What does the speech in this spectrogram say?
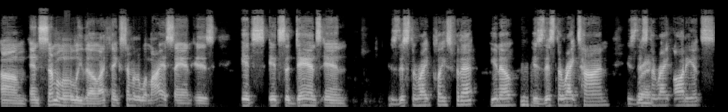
Um, and similarly, though, I think similar to what Maya's saying is it's it's a dance in is this the right place for that? You know, Mhm. is this the right time? Is this Right. the right audience?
